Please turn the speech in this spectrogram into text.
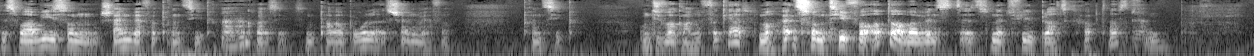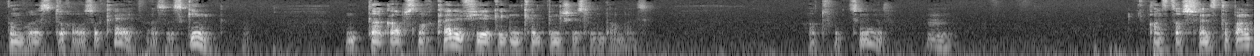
Das war wie so ein Scheinwerferprinzip Aha. quasi, so ein Parabol als Scheinwerferprinzip. Und die war gar nicht verkehrt. War halt so ein tiefer Otto, aber wenn du jetzt nicht viel Platz gehabt hast, Ja. dann, dann war das durchaus okay. Also es ging. Und da gab es noch keine viereckigen Campingschüsseln damals. Hat funktioniert. Hm. Kannst aufs Fensterbank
